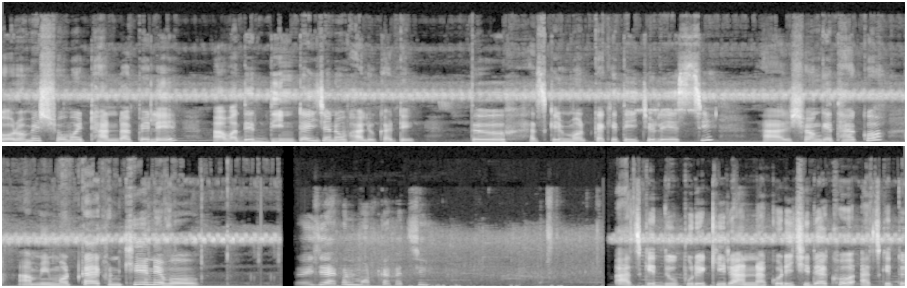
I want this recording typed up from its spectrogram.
গরমের সময় ঠান্ডা পেলে আমাদের দিনটাই যেন ভালো কাটে। তো আজকে মটকা খেতেই চলে এসেছি। আর সঙ্গে থাকো আমি মটকা এখন খেয়ে নেব। তো এই যে এখন মটকা খাচ্ছি। আজকে দুপুরে কি রান্না করেছি দেখো? আজকে তো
